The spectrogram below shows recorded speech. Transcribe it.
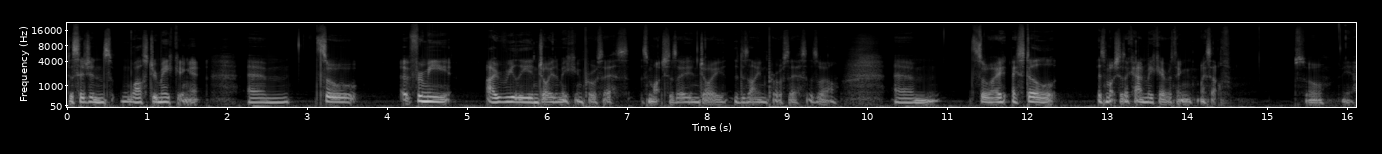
decisions whilst you're making it. Um, so uh, for me I really enjoy the making process as much as I enjoy the design process as well. Um, so I, I still, as much as I can, make everything myself. So yeah.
